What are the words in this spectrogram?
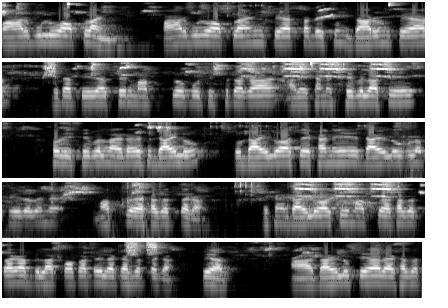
পারগুলো অফলাইন পারগুলো অফলাইন পেয়ারটা দেখুন, দারুণ পেয়ার এটা পেয়ে যাচ্ছেন মাত্র পঁচিশশো টাকা। আর এখানে সেবেল আছে। সরি সেবেল না, এটা হচ্ছে ডাইলো তো ডাইলো আছে এখানে, ডাইলোগুলো পেয়ে যাবেন মাত্র এক হাজার টাকা। এখানে ডাইলো আছে মাত্র এক হাজার টাকা, ব্ল্যাক ককাটেল এক হাজার টাকা, পেয়ার। আর ডাইলো পেয়ার এক হাজার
